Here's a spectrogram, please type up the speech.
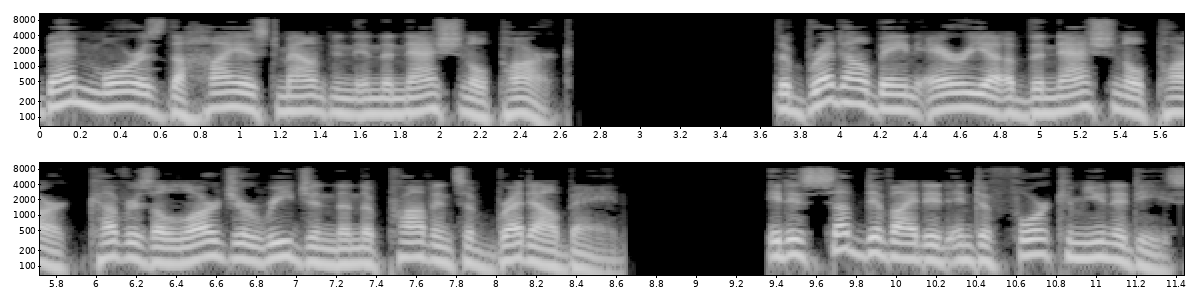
Ben More is the highest mountain in the national park. The Breadalbane area of the national park covers a larger region than the province of Breadalbane. It is subdivided into four communities,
